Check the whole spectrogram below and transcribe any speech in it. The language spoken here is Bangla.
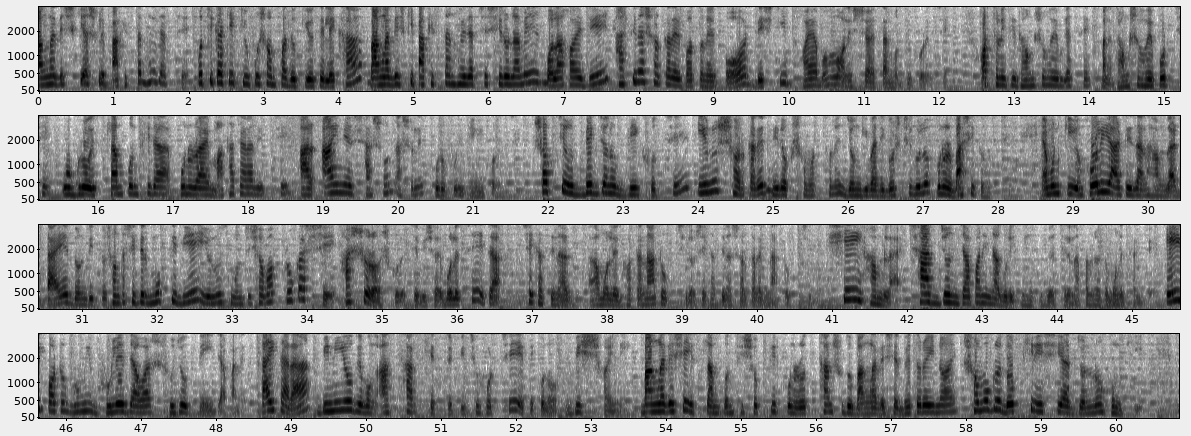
বাংলাদেশ কি আসলে পাকিস্তান হয়ে যাচ্ছে? পত্রিকাটি একটি উপসম্পাদকীয়তে লেখা, বাংলাদেশ কি পাকিস্তান হয়ে যাচ্ছে শিরোনামে? বলা হয় যে হাসিনা সরকারের পতনের পর দেশটি ভয়াবহ অনিশ্চয়তার মধ্যে পড়েছে। অর্থনীতি ধ্বংস হয়ে গেছে মানে ধ্বংস হয়ে পড়ছে। উগ্র ইসলামপন্থীরা পুনরায় মাথাচাড়া দিচ্ছে আর আইনের শাসন আসলে পুরোপুরি ভেঙে পড়েছে। সবচেয়ে উদ্বেগজনক দিক হচ্ছে, ইউনুস সরকারের নীরব সমর্থনে জঙ্গিবাদী গোষ্ঠীগুলো পুনর্বাসিত হচ্ছে। এমনকি হোলি আর্টিজান হামলার দায়ে দণ্ডিত সন্ত্রাসীদের মুক্তি দিয়ে ইউনুস মন্ত্রিসভা প্রকাশ্যে হাস্যরস করেছে বিষয়ে বলেছে এটা শেখ হাসিনার আমলে ঘটা নাটক ছিল, শেখ হাসিনা সরকারের নাটক ছিল। সেই হামলায় সাতজন জাপানি নাগরিক নিহত হয়েছিলেন, আপনাদের হয়তো মনে থাকবে। এই পটভূমি ভুলে যাওয়ার সুযোগ নেই জাপানের। তাই তারা বিনিয়োগ এবং আস্থার ক্ষেত্রে পিছু হচ্ছে এতে কোনো বিস্ময় নেই। বাংলাদেশে ইসলামপন্থী শক্তির পুনরুত্থান শুধু বাংলাদেশের ভেতরেই নয়, সমগ্র দক্ষিণ এশিয়ার জন্য হুমকি।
